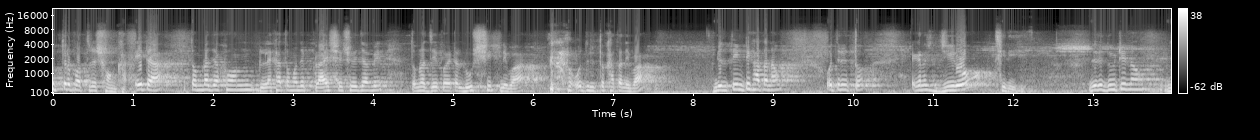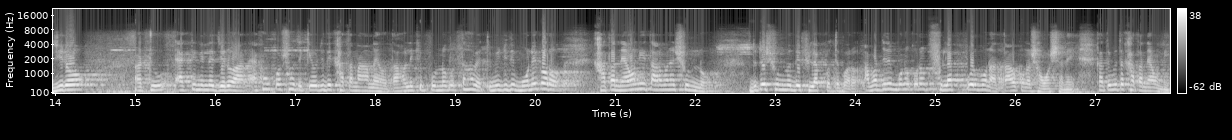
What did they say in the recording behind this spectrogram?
উত্তরপত্রের সংখ্যা। এটা তোমরা যখন লেখা তোমাদের প্রায় শেষ হয়ে যাবে, তোমরা যে কয়টা লুজ শিট নিবা, অতিরিক্ত খাতা নিবা। যদি তিনটি খাতা নাও, অতিরিক্ত, এখানে জিরো থ্রি যদি দুইটি নাও জিরো আর টু একটি নিলে জিরো আর। এখন প্রশ্ন হচ্ছে, কেউ যদি খাতা না নেও, তাহলে কি পূর্ণ করতে হবে? তুমি যদি মনে করো খাতা নেওনি, তার মানে শূন্য। দুটো শূন্য দিয়ে ফিল করতে পারো। আবার যদি মনে করো ফিল করব না, তাও কোনো সমস্যা নেই। কারণ তুমি তো খাতা নেওনি।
